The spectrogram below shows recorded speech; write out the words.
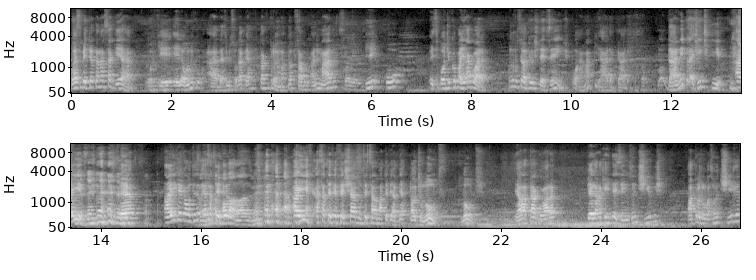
o SBT está nessa guerra, porque ele é o único a, das emissoras abertas que está com o programa, tanto sábado animado Sim. e o, esse Bom Dia Companhia. Agora, quando você vai ver os desenhos, porra, é uma piada, cara. Não dá nem pra gente que. Aí, é, aí o que aconteceu? Essa TV, Pavarosa, né? aí, essa TV fechada, não sei se ela é uma TV aberta, tal de Load, Load, ela tá agora pegando aqueles desenhos antigos, a programação antiga,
